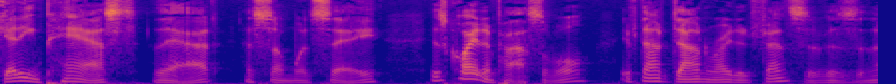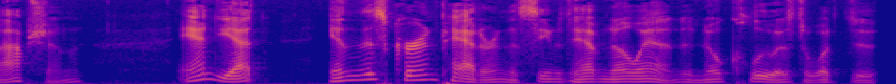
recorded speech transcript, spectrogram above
Getting past that, as some would say, is quite impossible, if not downright offensive as an option. And yet, in this current pattern that seems to have no end and no clue as to what to,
